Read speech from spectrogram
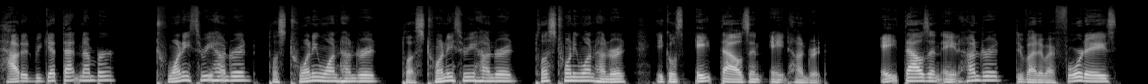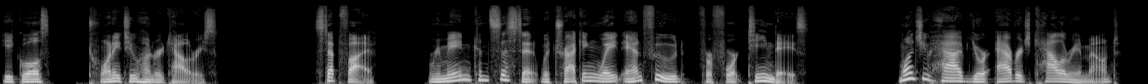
How did we get that number? 2,300 plus 2,100 plus 2,300 plus 2,100 equals 8,800. 8,800 divided by four days equals 2,200 calories. Step 5. Remain consistent with tracking weight and food for 14 days. Once you have your average calorie amount,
